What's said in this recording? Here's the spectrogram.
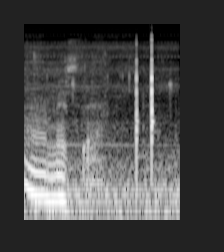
Oh, I missed that.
